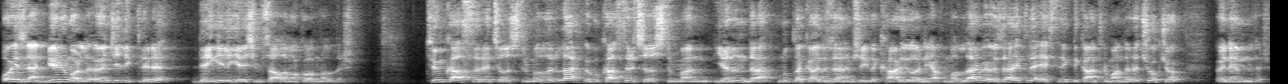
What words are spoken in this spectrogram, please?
O yüzden bir numaralı öncelikleri dengeli gelişim sağlamak olmalıdır. Tüm kasları çalıştırmalıdırlar ve bu kasları çalıştırmanın yanında mutlaka düzenli bir şekilde kardiyolarını yapmalılar ve özellikle esneklik antrenmanları çok çok önemlidir.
